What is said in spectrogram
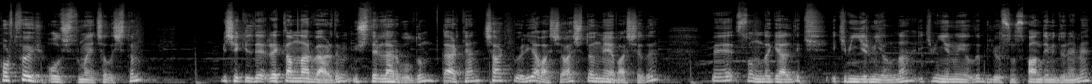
portföy oluşturmaya çalıştım. Bir şekilde reklamlar verdim, müşteriler buldum derken çark böyle yavaş yavaş dönmeye başladı. Ve sonunda geldik 2020 yılına. 2020 yılı biliyorsunuz pandemi dönemi.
